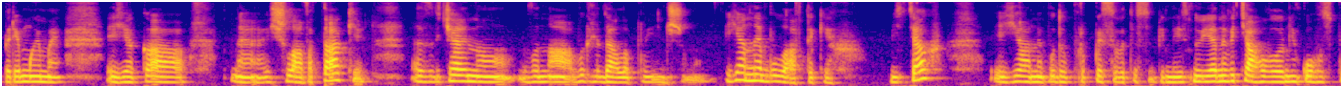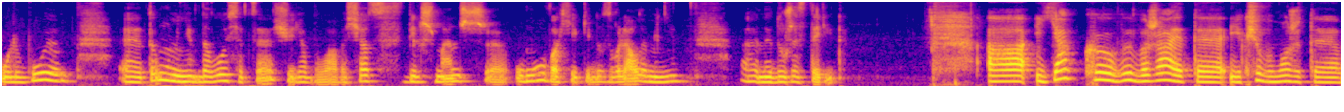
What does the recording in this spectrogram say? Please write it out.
прямими, яка е, йшла в атаки, звичайно, вона виглядала по-іншому. Я не була в таких місцях. Я не буду прописувати собі не існую. Я не витягувала нікого з полю бою. Е, Тому мені вдалося це, що я була весь час в більш-менш е, умовах, які дозволяли мені не дуже старіти. А як ви вважаєте, якщо ви можете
